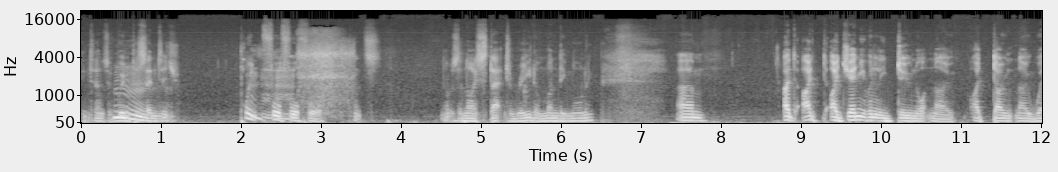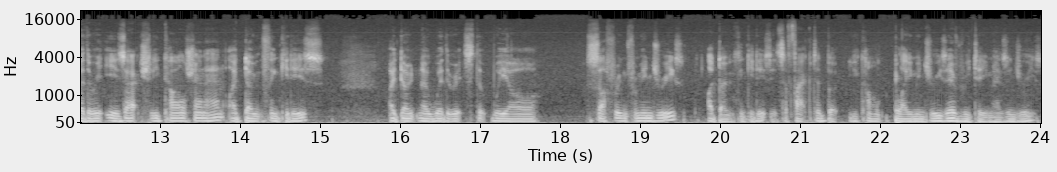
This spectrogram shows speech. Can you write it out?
in terms of win Hmm. percentage. 0.444. That's that was a nice stat to read on Monday morning. Um, I, I, I genuinely do not know. I don't know whether it is actually Carl Shanahan. I don't think it is. I don't know whether it's that we are suffering from injuries. I don't think it is. It's a factor, but you can't blame injuries. Every team has injuries.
